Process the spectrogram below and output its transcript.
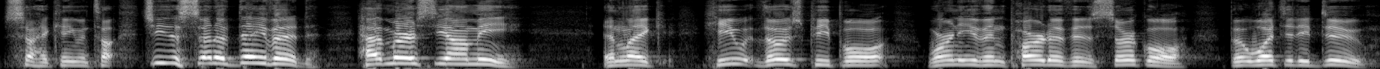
sorry, I can't even talk. Jesus, son of David, have mercy on me. And like he those people weren't even part of his circle, but what did he do?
